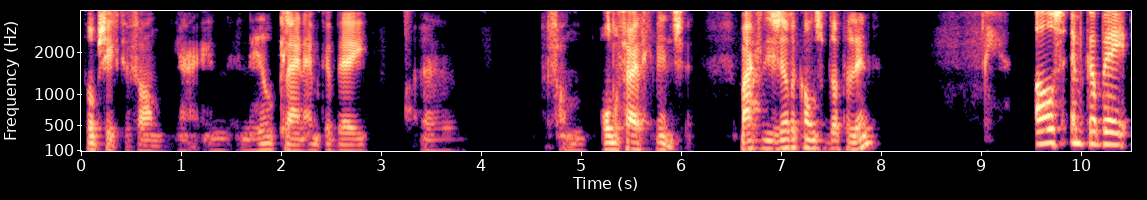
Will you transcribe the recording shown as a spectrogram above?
Ten opzichte van ja, een, een heel klein MKB eh, van 150 mensen. Maken die dezelfde kans op dat talent? Als MKB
